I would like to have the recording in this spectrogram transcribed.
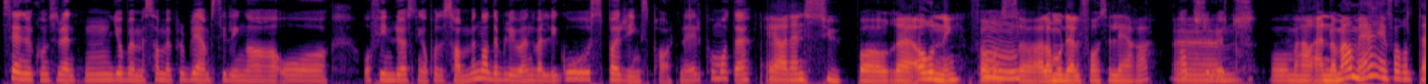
seniorkonsulenten, jobbe med samme problemstillinger og, og finne løsninger på det sammen. Da. Det blir jo en veldig god sparringspartner, på en måte. Ja, det er en super uh, ordning for oss, å- eller modell for oss å lære. Absolutt. Absolutt. og vi har enda mer med i forhold til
